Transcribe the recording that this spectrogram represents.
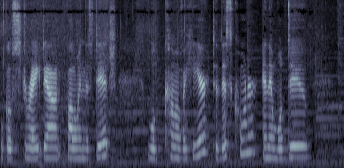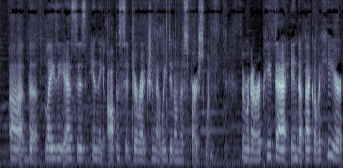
We'll go straight down following this ditch. We'll come over here to this corner and then we'll do uh, the lazy S's in the opposite direction that we did on this first one. Then we're gonna repeat that, end up back over here,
